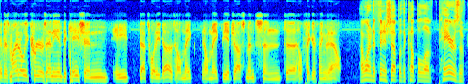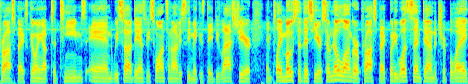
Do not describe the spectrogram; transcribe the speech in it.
if his minor league career is any indication, he that's what he does. He'll make he'll make the adjustments and uh, he'll figure things out. I wanted to finish up with a couple of pairs of prospects going up to teams, and we saw Dansby Swanson obviously make his debut last year and play most of this year, so no longer a prospect, but he was sent down to AAA.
